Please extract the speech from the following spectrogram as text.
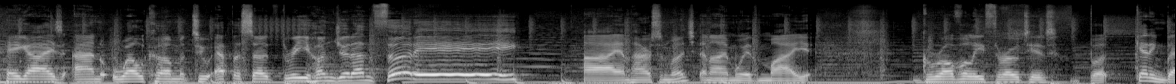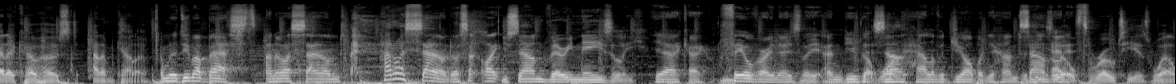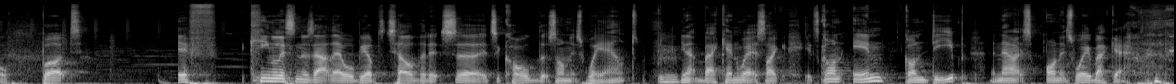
Hey guys, and welcome to episode 330. I am Harrison Mudge, and I'm with my grovelly throated but getting better co host, Adam Callow. I'm going to do my best. I know I sound. How do I sound? Do I sound like. You sound very nasally. Yeah, okay. Feel very nasally, and you've got sound- one hell of a job on your hands. Sounds a little throaty as well. But if keen listeners out there will be able to tell that it's uh, it's a cold that's on its way out. Mm-hmm. You know, that back end where it's like it's gone in, gone deep, and now it's on its way back out.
